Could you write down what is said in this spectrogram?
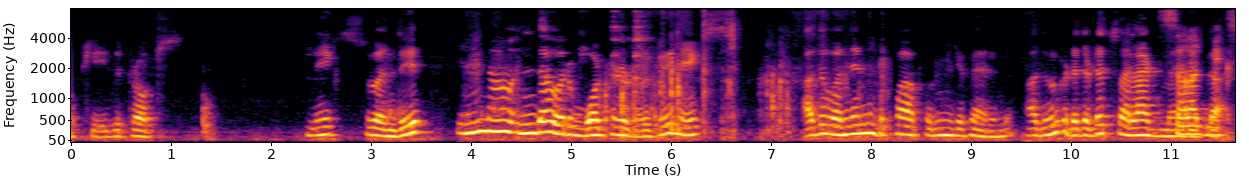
ஓகே இது ட்ராப்ஸ் நெக்ஸ்ட் வந்து இன்னும் இந்த ஒரு பாட்டில் இருக்குது நெக்ஸ்ட் அது வந்து என்னட்டு பார்ப்போம் இங்கே பாருங்க. அதுவும் கிட்டத்தட்ட சலாட் mix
